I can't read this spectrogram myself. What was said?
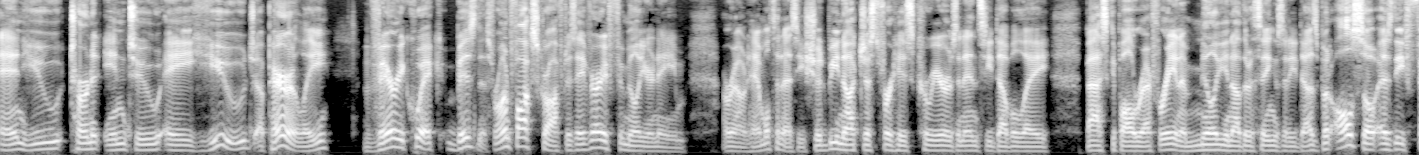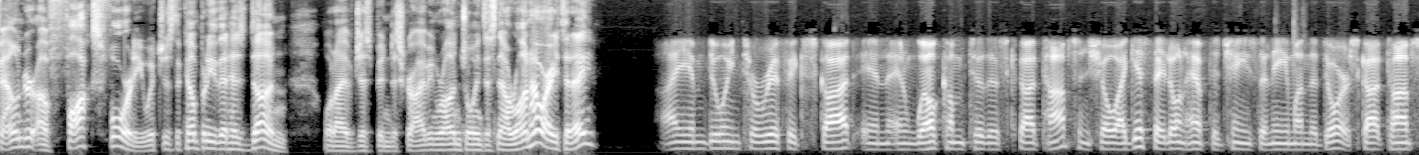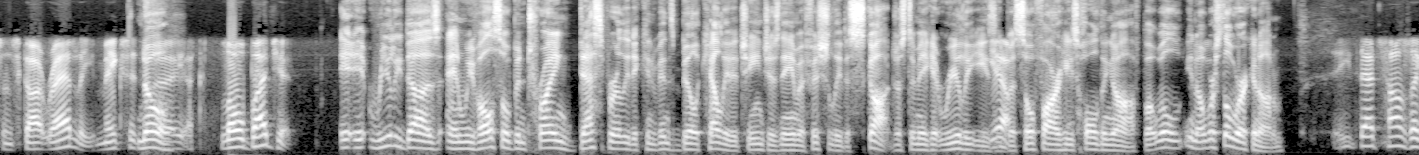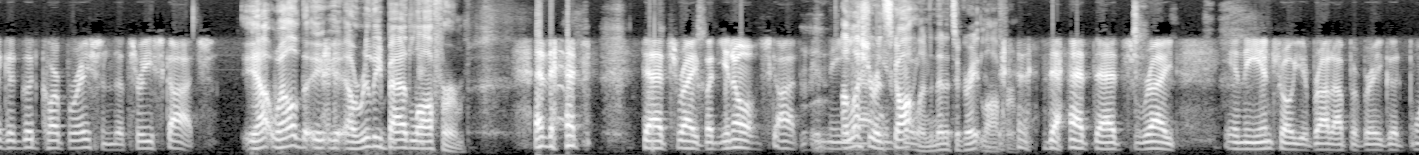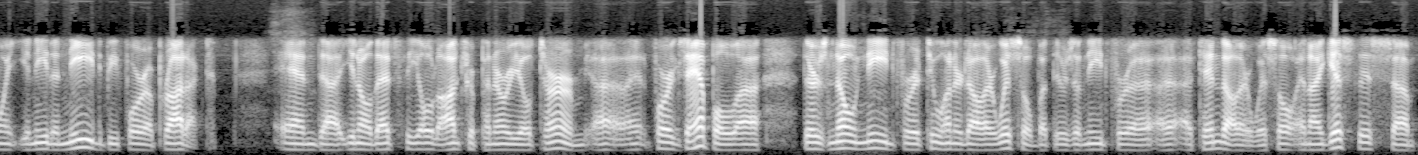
and you turn it into a huge, apparently, very quick business. Ron Foxcroft is a very familiar name around Hamilton, as he should be, not just for his career as an NCAA basketball referee and a million other things that he does, but also as the founder of Fox 40, which is the company that has done what I've just been describing. Ron joins us now. Ron, how are you today? I am doing terrific, Scott, and, and welcome to the Scott Thompson Show. I guess they don't have to change the name on the door. Scott Thompson, Scott Radley makes it no. Low budget. It, it really does, and we've also been trying desperately to convince Bill Kelly to change his name officially to Scott, just to make it really easy. Yeah. But so far, he's holding off. But we'll, you know, we're still working on him. That sounds like a good corporation, the Three Scotts. Yeah, well, a really bad law firm. and that's that's right. But you know, Scott, in the unless you're in uh, Scotland, and then it's a great law firm. that that's right. In the intro, you brought up a very good point. You need a need before a product and uh, you know that's the old entrepreneurial term. Uh, for example, uh, there's no need for a two hundred dollar whistle, but there's a need for a, a ten dollar whistle, and I guess this uh,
